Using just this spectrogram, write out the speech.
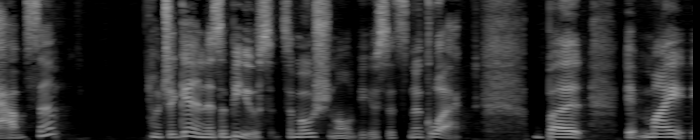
absent, which again is abuse. It's emotional abuse, it's neglect. But it might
